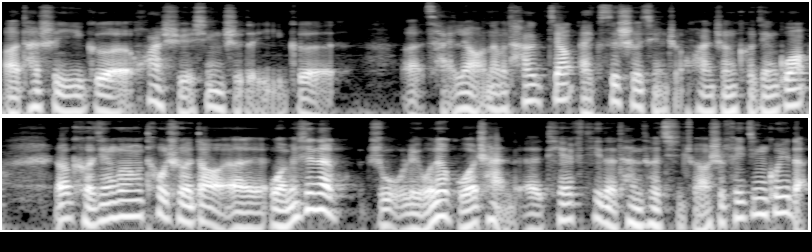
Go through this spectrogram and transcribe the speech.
啊，它是一个化学性质的一个。呃，材料，那么它将 X 射线转换成可见光，然后可见光透射到呃，我们现在主流的国产的 TFT 的探测器主要是非晶硅的，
